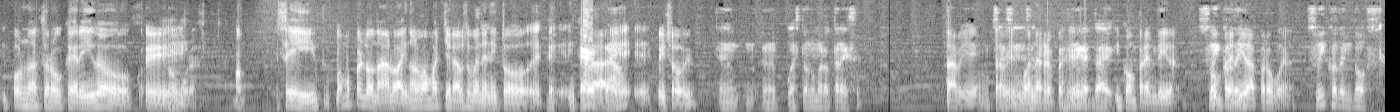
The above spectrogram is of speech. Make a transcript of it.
y por nuestro querido eh, sí, vamos a perdonarlo, ahí no le vamos a tirar su venenito eh, en cada eh, eh, episodio. En, en el puesto número 13. Está bien, está Sí, bien, sí, buena sí. RPG. Tiene que estar ahí. Y comprendida. Suicoden, comprendida, pero buena. Suicoden 2.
